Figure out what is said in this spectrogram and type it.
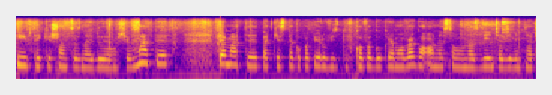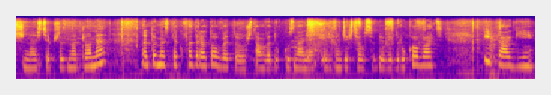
i w tej kieszonce znajdują się maty. Te maty takie z tego papieru wizytówkowego kremowego, one są na zdjęcia 9 na 13 przeznaczone. Natomiast te kwadratowe to już tam według uznania ktoś będzie chciał sobie wydrukować. I tagi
